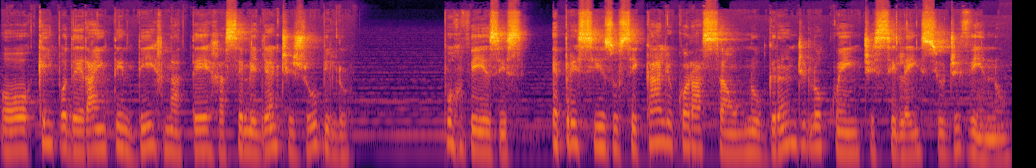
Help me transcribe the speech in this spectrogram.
Oh, quem poderá entender na terra semelhante júbilo? Por vezes, é preciso se calhe o coração no grande eloquente silêncio divino.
